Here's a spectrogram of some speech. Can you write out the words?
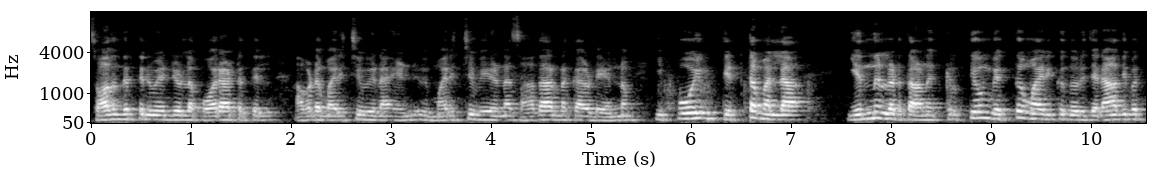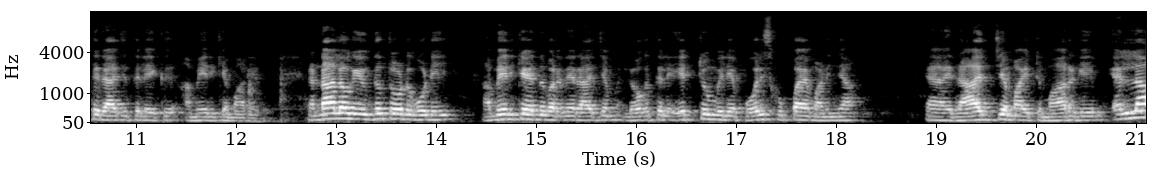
സ്വാതന്ത്ര്യത്തിന് വേണ്ടിയുള്ള പോരാട്ടത്തിൽ അവിടെ മരിച്ചു വീണ മരിച്ചു വീണ സാധാരണക്കാരുടെ എണ്ണം ഇപ്പോഴും തിട്ടമല്ല എന്നുള്ളിടത്താണ് കൃത്യവും വ്യക്തമായിരിക്കുന്ന ഒരു ജനാധിപത്യ രാജ്യത്തിലേക്ക് അമേരിക്ക മാറിയത്. രണ്ടാം ലോക യുദ്ധത്തോടുകൂടി അമേരിക്ക എന്ന് പറയുന്ന രാജ്യം ലോകത്തിലെ ഏറ്റവും വലിയ പോലീസ് കുപ്പായം അണിഞ്ഞ രാജ്യമായിട്ട് മാറുകയും എല്ലാ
